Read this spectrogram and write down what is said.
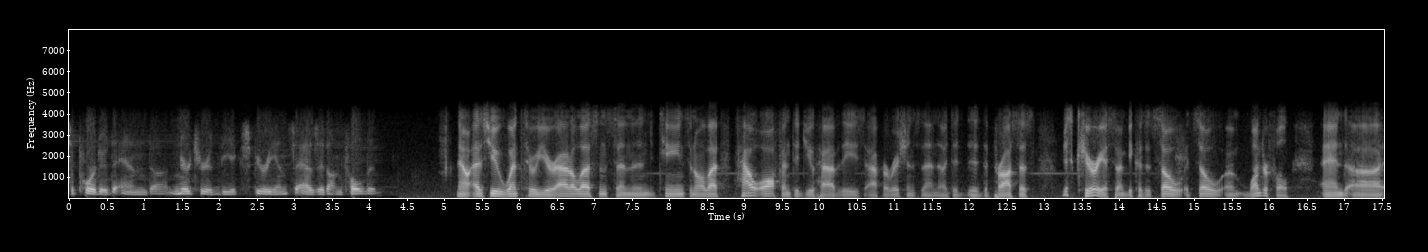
supported and uh, nurtured the experience as it unfolded. Now, as you went through your adolescence and then teens and all that, how often did you have these apparitions? Then, uh, did, did the process? I'm just curious uh, because it's so it's so um, wonderful, and uh,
